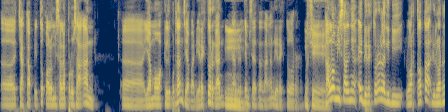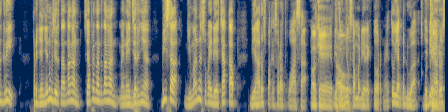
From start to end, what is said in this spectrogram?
eh, cakap itu kalau misalnya perusahaan eh, yang mewakili perusahaan siapa? Direktur kan? Ya Hmm. berarti bisa tanda tangan direktur. Oke. Kalau misalnya eh direkturnya lagi di luar kota, di luar negeri, perjanjiannya mesti tanda tangan. Siapa yang tanda tangan? Manajernya. Bisa. Gimana supaya dia cakap? Dia harus pakai surat kuasa Oke, ditunjuk tahu. sama direktur. Nah, itu yang kedua. Jadi Oke. harus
